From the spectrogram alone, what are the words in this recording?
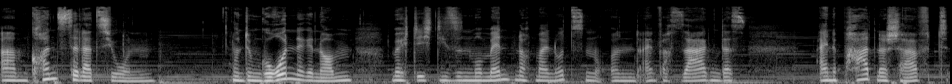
ähm, Konstellationen. Und im Grunde genommen möchte ich diesen Moment nochmal nutzen und einfach sagen, dass eine Partnerschaft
